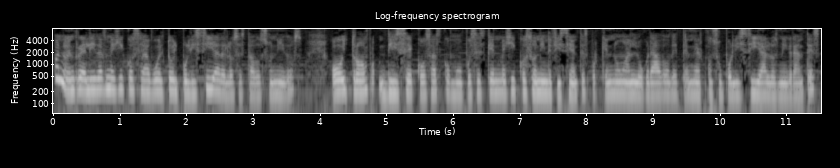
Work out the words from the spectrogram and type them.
Bueno, en realidad México se ha vuelto el policía de los Estados Unidos. Hoy Trump dice cosas como, pues es que en México son ineficientes porque no han logrado detener con su policía a los migrantes,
